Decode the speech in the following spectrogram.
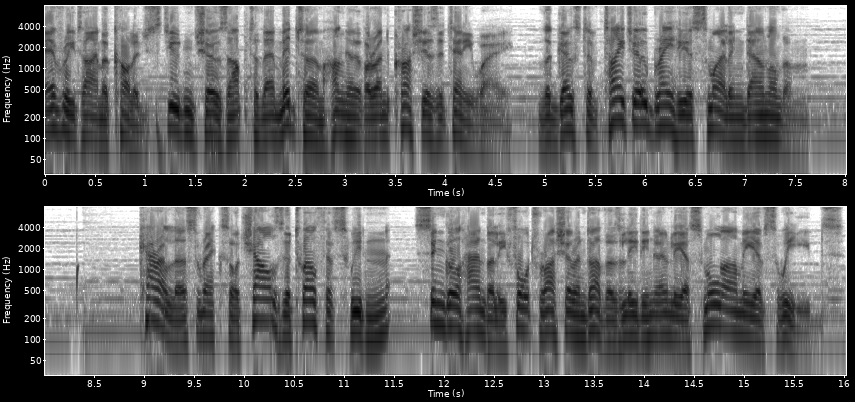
Every time a college student shows up to their midterm hungover and crushes it anyway, the ghost of Tycho Brahe is smiling down on them. Carolus Rex or Charles XII of Sweden, single-handedly fought Russia and others leading only a small army of Swedes.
